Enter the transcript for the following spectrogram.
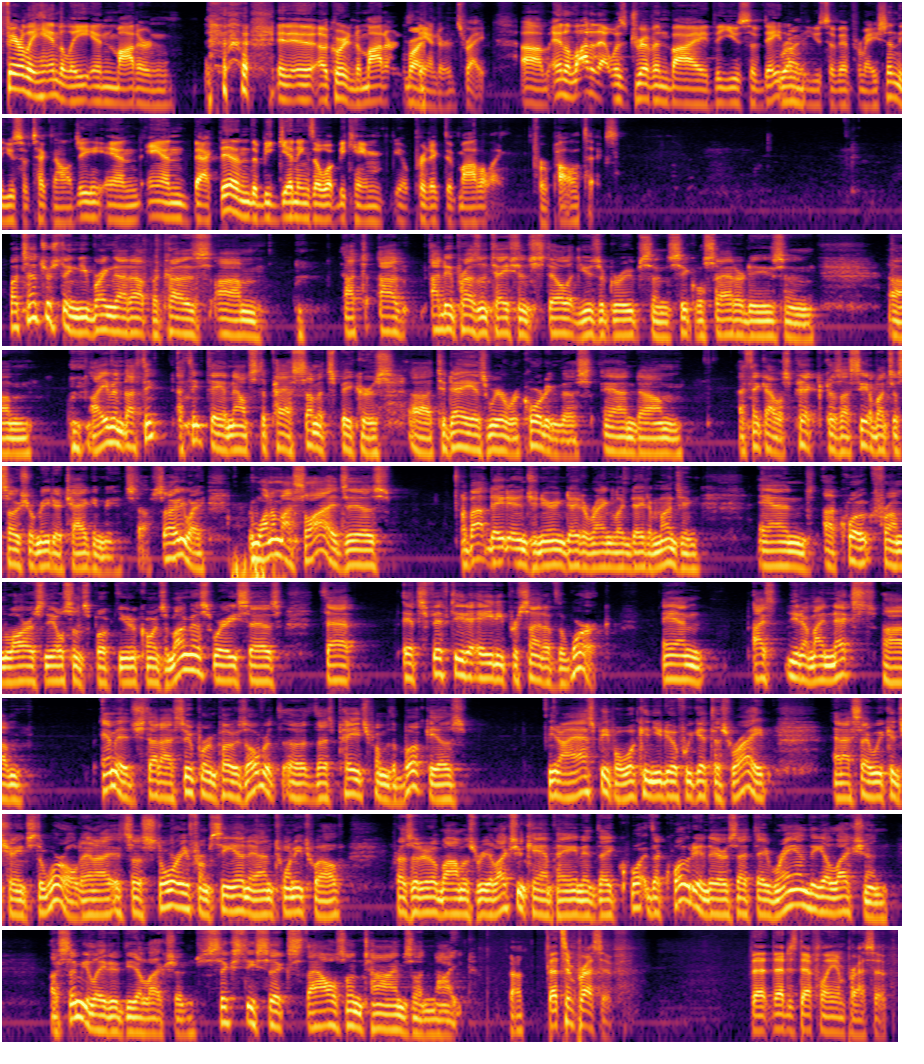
fairly handily in modern according to modern right. standards, right? Um, and a lot of that was driven by the use of data, right. the use of information, the use of technology, and and back then the beginnings of what became you know predictive modeling for politics. Well, it's interesting you bring that up because um, I, I, I, do presentations still at user groups and SQL Saturdays and um, I even I think I think they announced the PASS Summit speakers uh, today as we were recording this, and um, I think I was picked because I see a bunch of social media tagging me and stuff. So anyway, one of my slides is about data engineering, data wrangling, data munging, and a quote from Lars Nielsen's book Unicorns Among Us, where he says that it's fifty to eighty percent of the work, and I you know my next um, image that I superimpose over the, this page from the book is, you know, I ask people, what can you do if we get this right? And I say, we can change the world. And I, it's a story from CNN 2012, President Obama's reelection campaign. And they the quote in there is that they ran the election, uh, simulated the election 66,000 times a night. That's impressive. That, that is definitely impressive.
